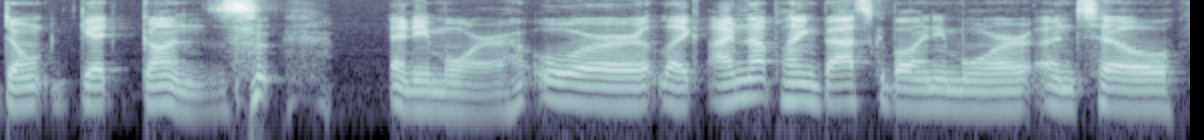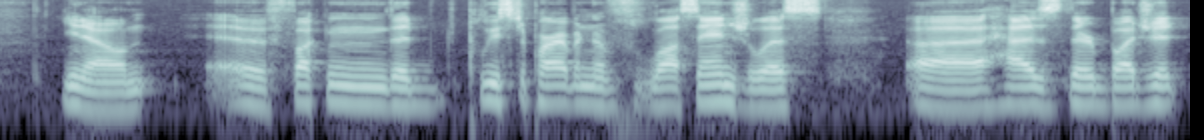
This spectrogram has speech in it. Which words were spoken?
don't get guns anymore." Or like I'm not playing basketball anymore until, you know, uh, fucking the police department of Los Angeles uh, has their budget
